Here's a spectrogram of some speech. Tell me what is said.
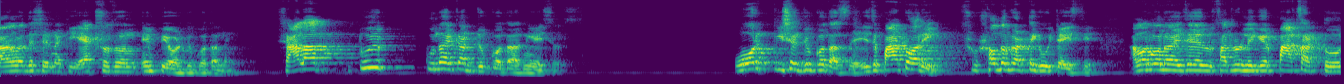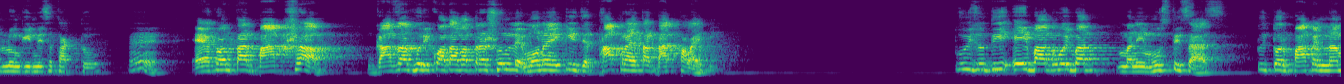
বাংলাদেশে নাকি একশো জন এমপি হওয়ার যোগ্যতা নেই। শালা, তুই কোনায়কার যোগ্যতা নিয়ে আইসিস ওর কিসের যোগ্যতা আছে? এই যে পাটোয়ারি সদরঘাট থেকে উঠে আইছে। আমার মনে হয় যে, ছাত্রলীগের পা চাটতো লুঙ্গির নিচে থাকতো হ্যাঁ? এখন তার বাপসাপ গাঁজাখুরি কথাবার্তা শুনলে মনে হয় কি যে, থাপড়ায় তার দাঁত ফালাই দি তুই যদি এই বাদ ওই বাদ মানে মুস্তি চাস তুই তোর বাপের নাম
